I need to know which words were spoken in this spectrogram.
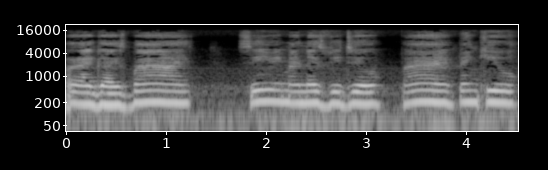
Alright guys, bye. See you in my next video. Bye. Thank you.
